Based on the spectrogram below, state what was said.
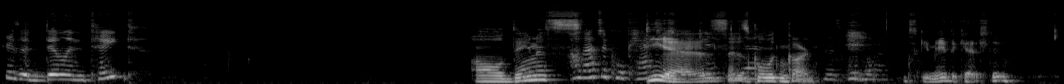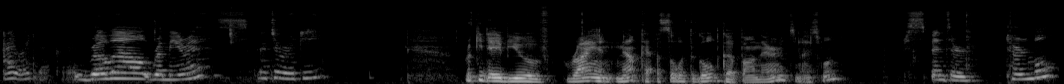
Here's a Dylan Tate. Aledmys Oh, that's a cool catch. Diaz. That is a cool looking card. There's a card. Looks like he made the catch too. I like that card. Roel Ramirez. That's a rookie. Rookie debut of Ryan Mountcastle with the Gold Cup on there. It's a nice one. Spencer Turnbull.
